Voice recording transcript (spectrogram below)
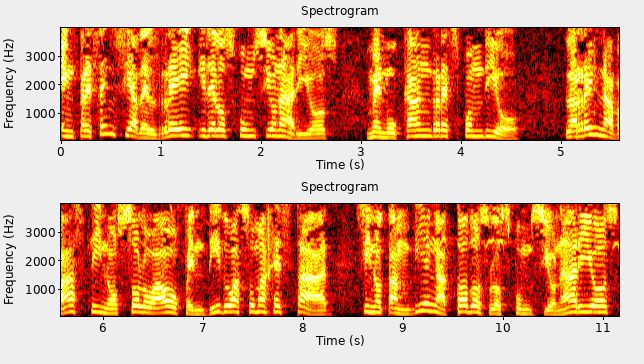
En presencia del rey y de los funcionarios, Memucán respondió, La reina Basti no solo ha ofendido a su majestad, sino también a todos los funcionarios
